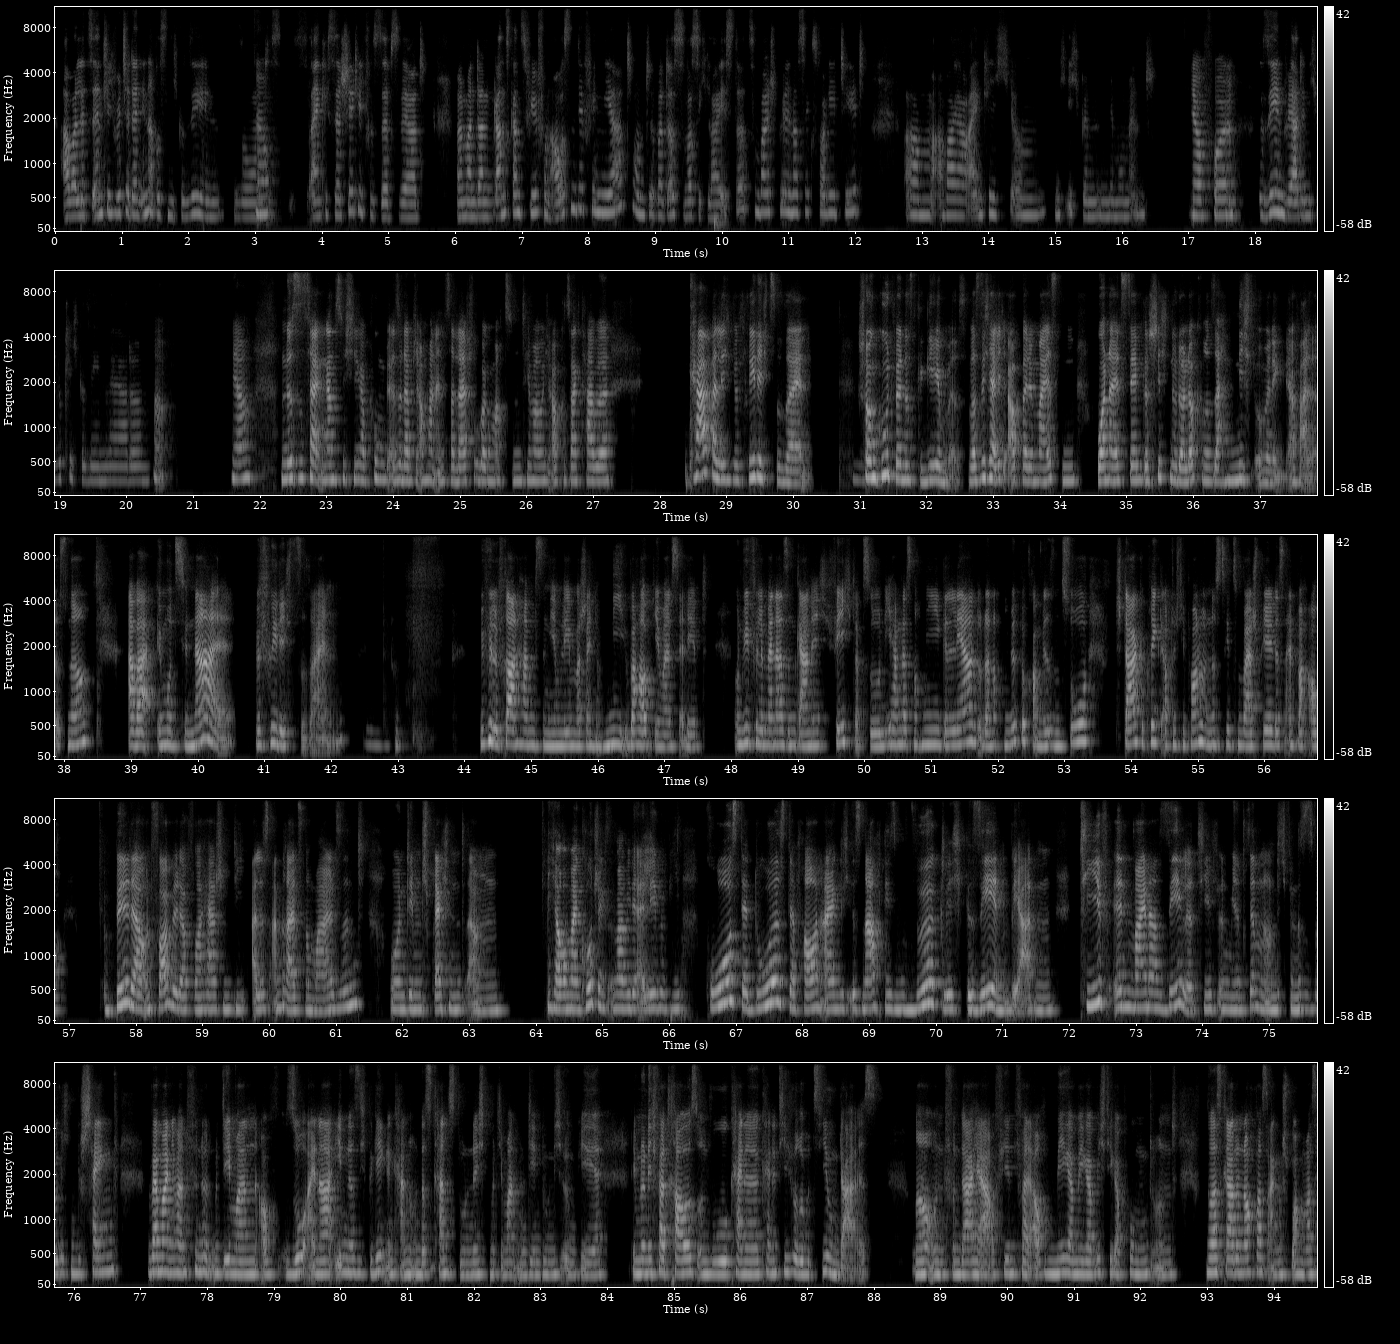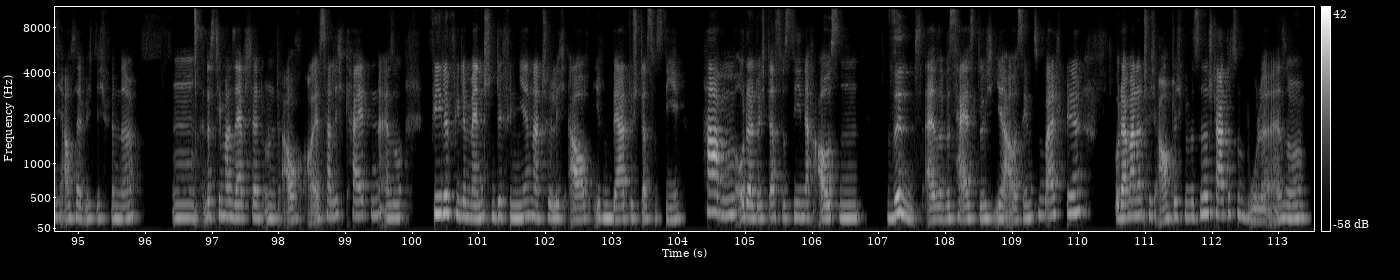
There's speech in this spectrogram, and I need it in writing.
aber letztendlich wird ja dein Inneres nicht gesehen. So, und ja. das ist eigentlich sehr schädlich fürs Selbstwert, weil man dann ganz, ganz viel von außen definiert und über das, was ich leiste, zum Beispiel in der Sexualität, ähm, aber ja eigentlich ähm, nicht ich bin in dem Moment. Ja, voll. Gesehen werde, nicht wirklich gesehen werde. Ja. Ja, und das ist halt ein ganz wichtiger Punkt. Also da habe ich auch mal ein Insta Live drüber gemacht zu einem Thema, wo ich auch gesagt habe, körperlich befriedigt zu sein, schon gut, wenn es gegeben ist. Was sicherlich auch bei den meisten One-Night-Stand-Geschichten oder lockeren Sachen nicht unbedingt der Fall ist. Ne? Aber emotional befriedigt zu sein. Wie viele Frauen haben das in ihrem Leben wahrscheinlich noch nie überhaupt jemals erlebt? Und wie viele Männer sind gar nicht fähig dazu? Die haben das noch nie gelernt oder noch nie mitbekommen. Wir sind so stark geprägt, auch durch die Pornoindustrie zum Beispiel, dass einfach auch Bilder und Vorbilder vorherrschen, die alles andere als normal sind. Und dementsprechend ähm, ich auch in meinen Coachings immer wieder erlebe, wie groß der Durst der Frauen eigentlich ist nach diesem wirklich gesehen werden, tief in meiner Seele, tief in mir drin. Und ich finde, das ist wirklich ein Geschenk, wenn man jemanden findet, mit dem man auf so einer Ebene sich begegnen kann. Und das kannst du nicht mit jemandem, den du nicht irgendwie dem du nicht vertraust und wo keine, keine tiefere Beziehung da ist. Ne? Und von daher auf jeden Fall auch ein mega, mega wichtiger Punkt. Und du hast gerade noch was angesprochen, was ich auch sehr wichtig finde. Mm, das Thema Selbstwert und auch Äußerlichkeiten. Also viele, viele Menschen definieren natürlich auch ihren Wert durch das, was sie haben oder durch das, was sie nach außen sind. Also das heißt durch ihr Aussehen zum Beispiel oder aber natürlich auch durch gewisse Statussymbole. Also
